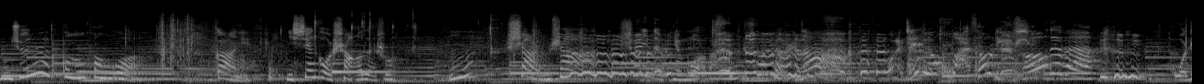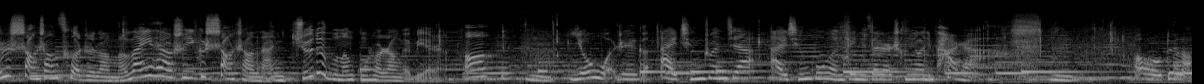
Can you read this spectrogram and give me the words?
你绝对不能放过。你，你先给我上了再说。嗯，上什么上啊？吃你的苹果吧！说什么呢？我这是话糙理糙，对吧？我这是上上策，知道吗？万一他要是一个上上男，你绝对不能拱手让给别人啊！嗯，有我这个爱情专家、爱情顾问给你在这撑腰，你怕啥？嗯，哦，对了，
